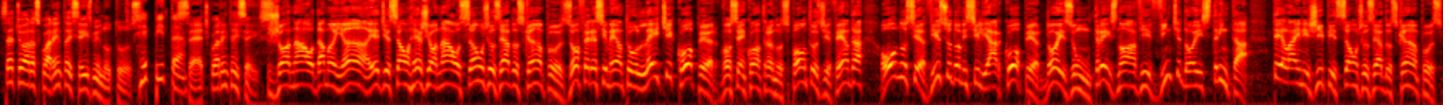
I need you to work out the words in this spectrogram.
7 horas 46 minutos. Repita. 7h46. Jornal da Manhã, edição regional São José dos Campos. Oferecimento Leite Cooper. Você encontra nos pontos de venda ou no serviço domiciliar Cooper 2139 2230. T-Line Jeep São José dos Campos,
